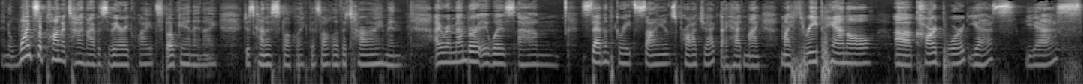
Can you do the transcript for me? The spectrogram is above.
And once upon a time, I was very quiet spoken, and I just kind of spoke like this all of the time. And I remember it was um, seventh grade science project. I had my my three panel uh, cardboard, yes, Yes,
